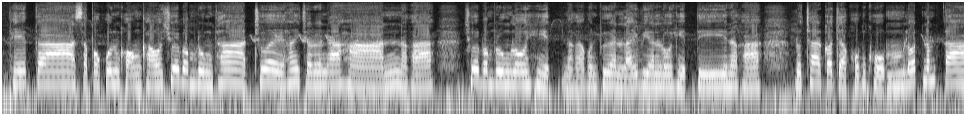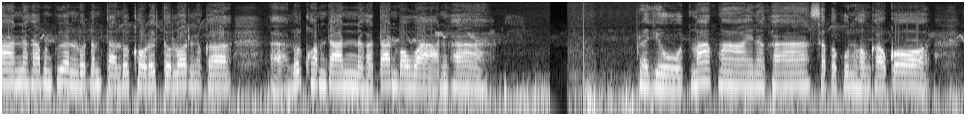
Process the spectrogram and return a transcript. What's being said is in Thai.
เพกาสรรพคุณของเขาช่วยบำรุงธาตุช่วยให้เจริญอาหารนะคะ ช่วยบำรุงโลหิตนะคะ เพื่อนๆไหลเวียนโลหิตดีนะคะ รสชาติก็จะขมๆลดน้ำตาลนะคะ เพื่อนๆลดน้ำตาลลดคอเลสเตอรอลแล้วก็ลดความดันนะคะ ต้านเบาหวานค่ะประโยชน์มากมายนะคะสรรพคุณของเขาก็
